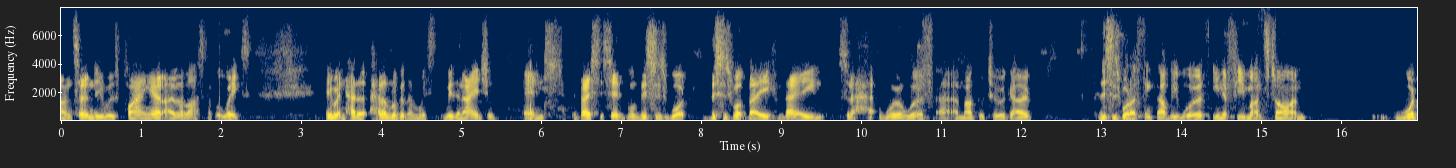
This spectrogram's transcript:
uncertainty was playing out over the last couple of weeks, he went and had a had a look at them with with an agent and basically said, well, this is what this is what they they sort of ha- were worth a, a month or two ago this is what I think they'll be worth in a few months' time. What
